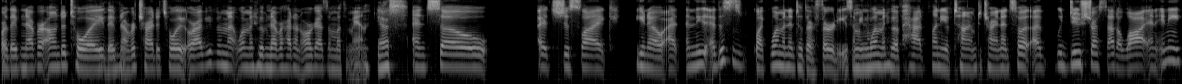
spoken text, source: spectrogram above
or they've never owned a toy, they've Mhm. never tried a toy, or I've even met women who have never had an orgasm with a man. yes And so it's just like, you know, at, and, the, this is like women into their 30s. I mean, women who have had plenty of time to train. And so I, we do stress that a lot. And any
